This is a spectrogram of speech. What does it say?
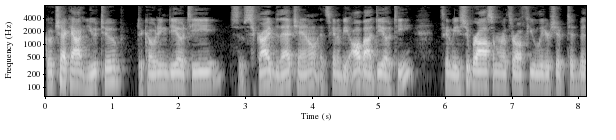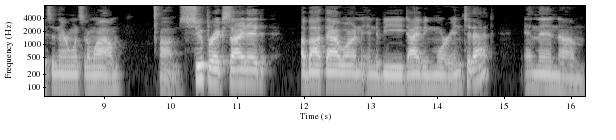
Go check out YouTube, Decoding DOT. Subscribe to that channel. It's going to be all about DOT. It's going to be super awesome. We're going to throw a few leadership tidbits in there once in a while. Um, super excited about that one and to be diving more into that. And then, um,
